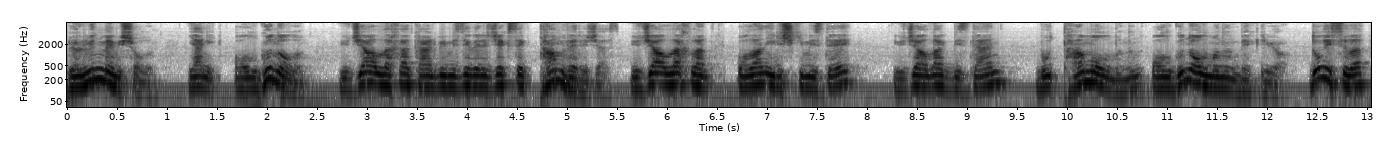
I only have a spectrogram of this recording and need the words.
Bölünmemiş olun. Yani olgun olun. Yüce Allah'a kalbimizi vereceksek tam vereceğiz. Yüce Allah'la olan ilişkimizde Yüce Allah bizden bu tam olmanın, olgun olmanın bekliyor. Dolayısıyla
